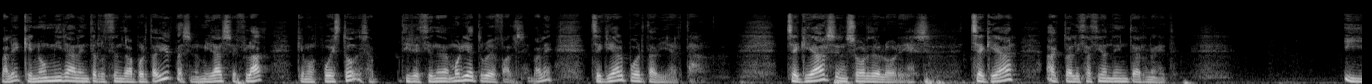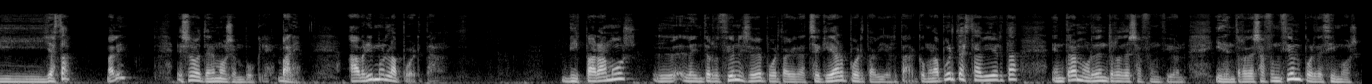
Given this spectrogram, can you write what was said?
¿vale? Que no mira la interrupción de la puerta abierta, sino mira ese flag que hemos puesto, esa dirección de memoria true o false, ¿vale? Chequear puerta abierta. Chequear sensor de olores. Chequear actualización de internet. Y ya está, ¿vale? Eso lo tenemos en bucle. Vale, abrimos la puerta. Disparamos la interrupción y se ve puerta abierta. Chequear puerta abierta. Como la puerta está abierta, entramos dentro de esa función. Y dentro de esa función, pues decimos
